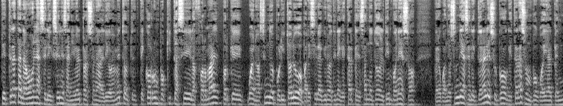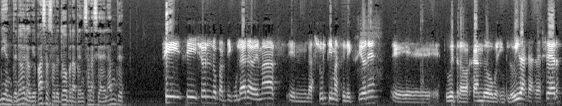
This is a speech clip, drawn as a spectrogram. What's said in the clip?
te tratan a vos las elecciones a nivel personal? Digo, me meto, te, corro un poquito así de lo formal, porque, bueno, siendo politólogo pareciera que uno tiene que estar pensando todo el tiempo en eso, pero cuando son días electorales supongo que estarás un poco ahí al pendiente, ¿no? De lo que pasa, sobre todo para pensar hacia adelante. Sí, sí, yo en lo particular, además, en las últimas elecciones eh, estuve trabajando, incluidas las de ayer,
